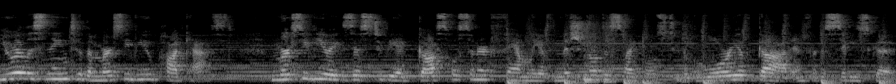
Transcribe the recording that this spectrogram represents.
You are listening to the Mercy View podcast. Mercy View exists to be a gospel centered family of missional disciples to the glory of God and for the city's good.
